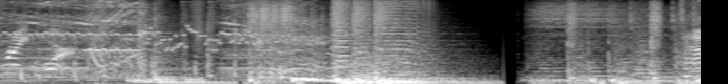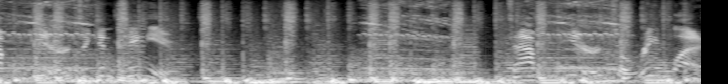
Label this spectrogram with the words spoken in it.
Great work! Tap here to continue. Tap here to replay.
